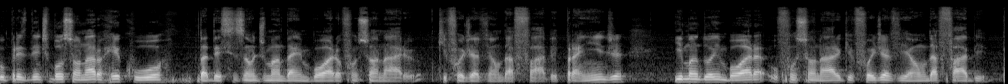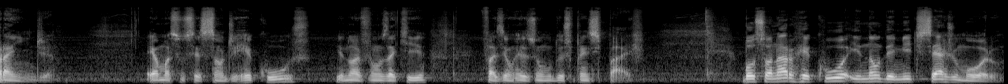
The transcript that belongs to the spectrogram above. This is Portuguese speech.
o presidente Bolsonaro recuou da decisão de mandar embora o funcionário que foi de avião da FAB para a Índia e mandou embora o funcionário que foi de avião da FAB para a Índia. É uma sucessão de recuos e nós vamos aqui fazer um resumo dos principais. Bolsonaro recua e não demite Sérgio Moro.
